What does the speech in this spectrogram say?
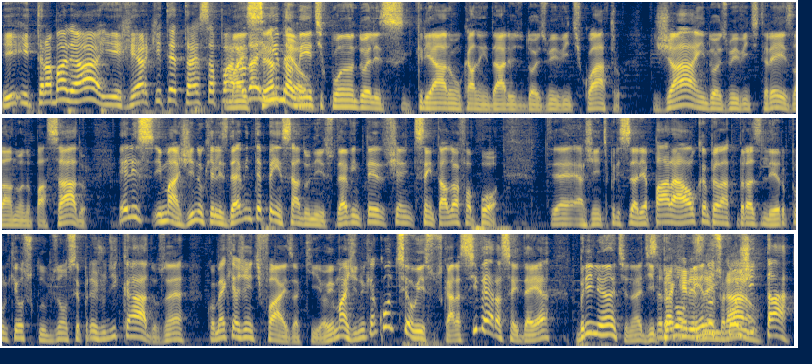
e, e trabalhar e rearquitetar essa parada Mas aí, certamente quando eles criaram o calendário de 2024, já em 2023, lá no ano passado, eles imaginam que eles devem ter pensado nisso, devem ter sentado lá e falado, pô, é, a gente precisaria parar o Campeonato Brasileiro porque os clubes vão ser prejudicados, né? Como é que a gente faz aqui? Eu imagino que aconteceu isso. Os caras tiveram essa ideia brilhante, né? De Será pelo menos lembraram? cogitar.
